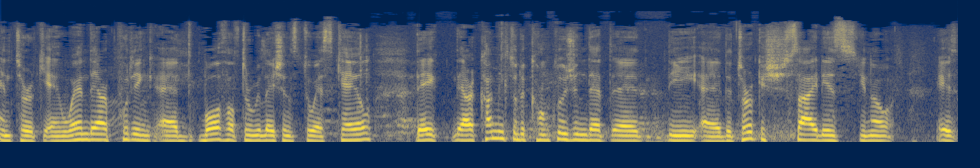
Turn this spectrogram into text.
and Turkey. And when they are putting uh, both of the relations to a scale, they, they are coming to the conclusion that uh, the, the Turkish side is, you know, is,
